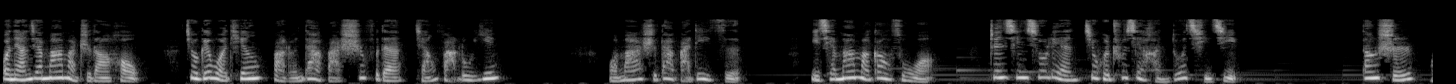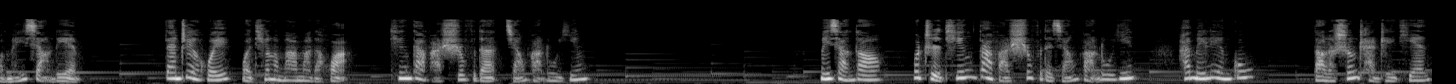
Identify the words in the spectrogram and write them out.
我娘家妈妈知道后，就给我听法轮大法师傅的讲法录音。我妈是大法弟子，以前妈妈告诉我，真心修炼就会出现很多奇迹。当时我没想练，但这回我听了妈妈的话。听大法师傅的讲法录音，没想到我只听大法师傅的讲法录音，还没练功，到了生产这一天，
